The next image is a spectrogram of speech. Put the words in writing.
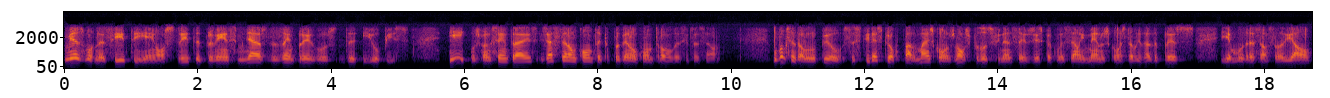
Mesmo na City e em Wall Street prevêem-se milhares de desempregos de IUPIs. E os bancos centrais já se deram conta que perderam o controle da situação. O Banco Central Europeu, se se tivesse preocupado mais com os novos produtos financeiros e a especulação e menos com a estabilidade de preços e a moderação salarial,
